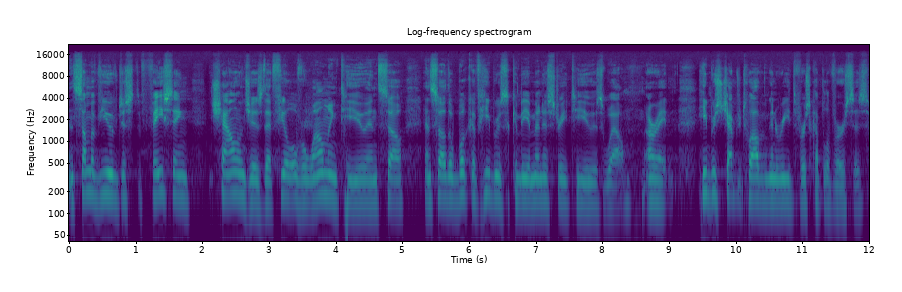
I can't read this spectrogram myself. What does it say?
And some of you are just facing challenges that feel overwhelming to you. And so, and so the book of Hebrews can be a ministry to you as well. All right, Hebrews chapter 12, I'm going to read the first couple of verses.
